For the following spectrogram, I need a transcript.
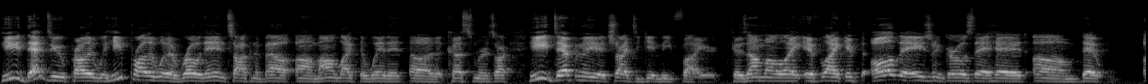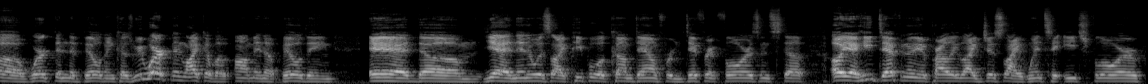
he, that dude probably would, he probably would have wrote in talking about, um, I don't like the way that uh the customers are. He definitely had tried to get me fired because I'm all like, if like if all the Asian girls that had um that uh, worked in the building because we worked in like a um in a building And um, yeah, and then it was like people would come down from different floors and stuff. Oh yeah, he definitely probably like just like went to each floor,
